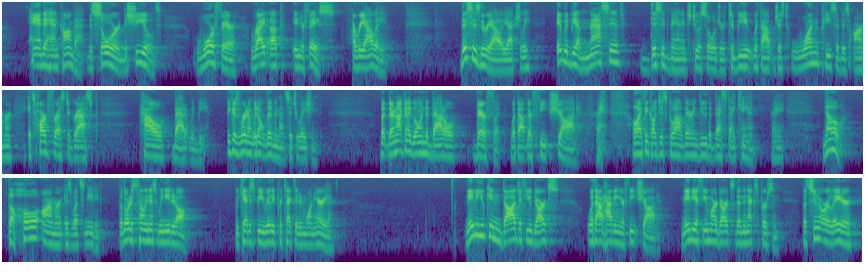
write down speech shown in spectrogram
hand to hand combat, the sword, the shield, warfare right up in your face, a reality. This is the reality, actually. It would be a massive disadvantage to a soldier to be without just one piece of his armor. It's hard for us to grasp how bad it would be because we're, we don't live in that situation. But they're not going to go into battle barefoot without their feet shod, right? Oh, I think I'll just go out there and do the best I can, right? No, the whole armor is what's needed. The Lord is telling us we need it all. We can't just be really protected in one area. Maybe you can dodge a few darts without having your feet shod, maybe a few more darts than the next person. But sooner or later,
